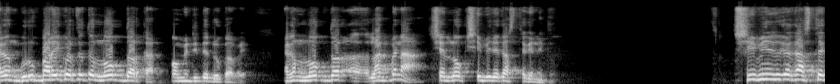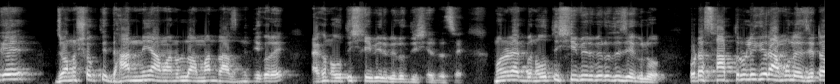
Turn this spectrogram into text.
এখন গ্রুপ ভারী করতে তো লোক দরকার কমিটিতে ঢুকাবে। এখন লোক লাগবে না, সে লোক শিবিরের কাছ থেকে নিত শিবিরের কাছ থেকে জনশক্তি, ধান নিয়ে আমানুল্লাহ আমান রাজনীতি করে এখন অতি শিবির বিরোধী সেজেছে। মনে রাখবেন, অতি শিবির বিরোধী যেগুলো, ওটা ছাত্রলীগের আমলে যেটা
